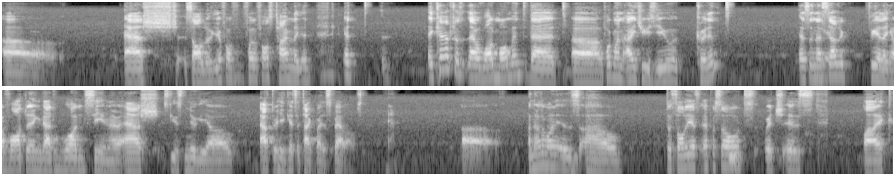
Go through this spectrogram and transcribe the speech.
Uh. Ash saw Lugia for for the first time. Like it, it it captures that one moment that uh, Pokemon I Choose You couldn't. It's a nostalgic feeling of watching that one scene where Ash sees Lugia after he gets attacked by the Spearows. Uh, another one is uh, the 30th episode, which is like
